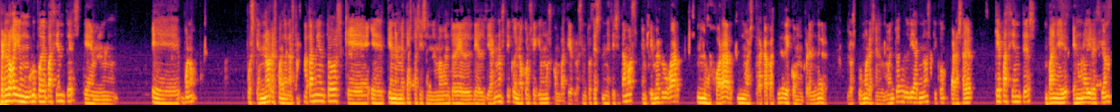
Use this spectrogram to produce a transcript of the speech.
Pero luego hay un grupo de pacientes que, mm, bueno, pues que no responden a estos tratamientos, que eh, tienen metástasis en el momento del, diagnóstico y no conseguimos combatirlos. Entonces, necesitamos, en primer lugar, mejorar nuestra capacidad de comprender los tumores en el momento del diagnóstico para saber qué pacientes van a ir en una dirección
